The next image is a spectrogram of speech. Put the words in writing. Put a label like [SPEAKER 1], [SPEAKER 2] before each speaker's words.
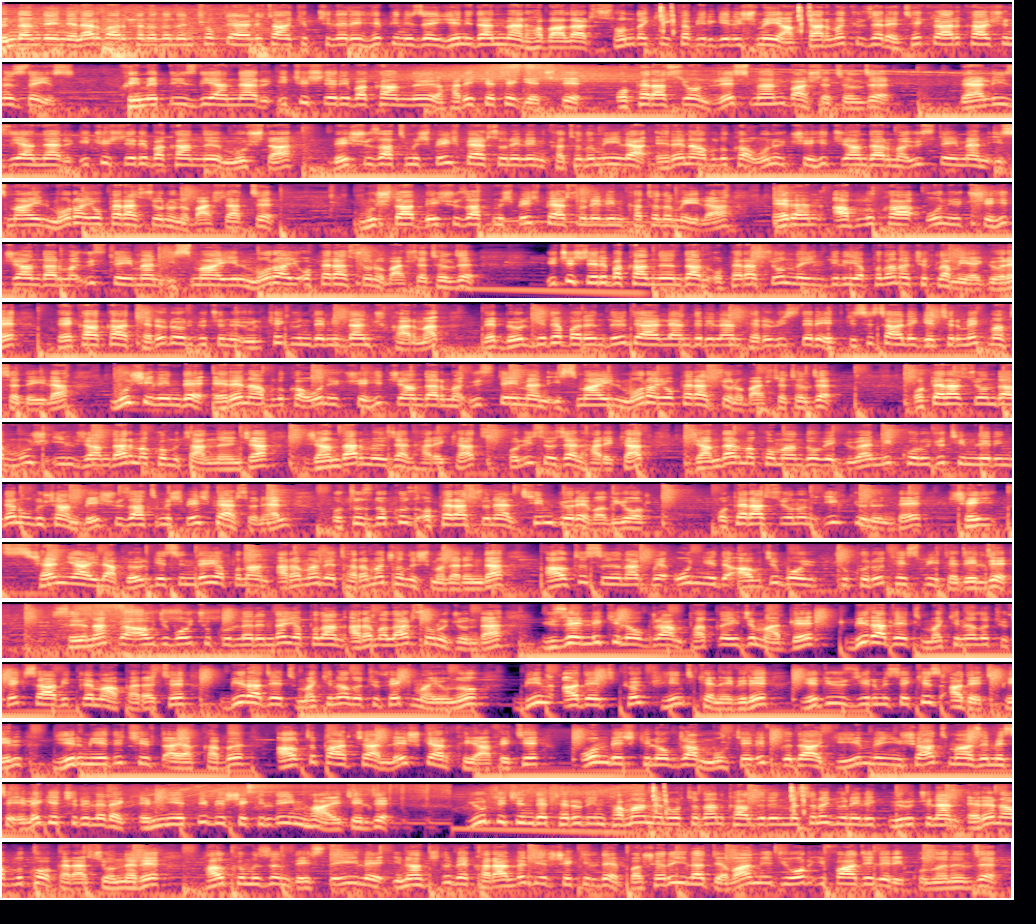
[SPEAKER 1] Gündemde Neler Var kanalının çok değerli takipçileri hepinize yeniden merhabalar. Son dakika bir gelişmeyi aktarmak üzere tekrar karşınızdayız. Kıymetli izleyenler İçişleri Bakanlığı harekete geçti. Operasyon resmen başlatıldı. Değerli izleyenler İçişleri Bakanlığı Muş'ta 565 personelin katılımıyla Eren Abluka 13 Şehit Jandarma Üsteğmen İsmail Moray operasyonunu başlattı. Muş'ta 565 personelin katılımıyla Eren Abluka 13 Şehit Jandarma Üsteğmen İsmail Moray operasyonu başlatıldı. İçişleri Bakanlığı'ndan operasyonla ilgili yapılan açıklamaya göre PKK terör örgütünü ülke gündeminden çıkarmak ve bölgede barındığı değerlendirilen teröristleri etkisiz hale getirmek maksadıyla Muş ilinde Eren Abluka 13 Şehit Jandarma Üsteğmen İsmail Moray operasyonu başlatıldı. Operasyonda Muş İl Jandarma Komutanlığınca Jandarma Özel Harekat, Polis Özel Harekat, Jandarma Komando ve Güvenlik Korucu timlerinden oluşan 565 personel, 39 operasyonel tim görev alıyor. Operasyonun ilk gününde şey, Şenyayla bölgesinde yapılan arama ve tarama çalışmalarında 6 sığınak ve 17 avcı boy çukuru tespit edildi. Sığınak ve avcı boy çukurlarında yapılan aramalar sonucunda 150 kilogram patlayıcı madde, 1 adet makinalı tüfek sabitleme aparatı, 1 adet makinalı tüfek mayonu, 1000 adet kök Hint keneviri, 728 adet pil, 27 çift ayakkabı, 6 parça leşker kıyafeti, 15 kilogram muhtelif gıda, giyim ve inşaat malzemesi ele geçirilerek emniyetli bir şekilde imha edildi. Yurt içinde terörün tamamen ortadan kaldırılmasına yönelik yürütülen Eren Abluka operasyonları halkımızın desteğiyle inançlı ve kararlı bir şekilde başarıyla devam ediyor ifadeleri kullanıldı.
